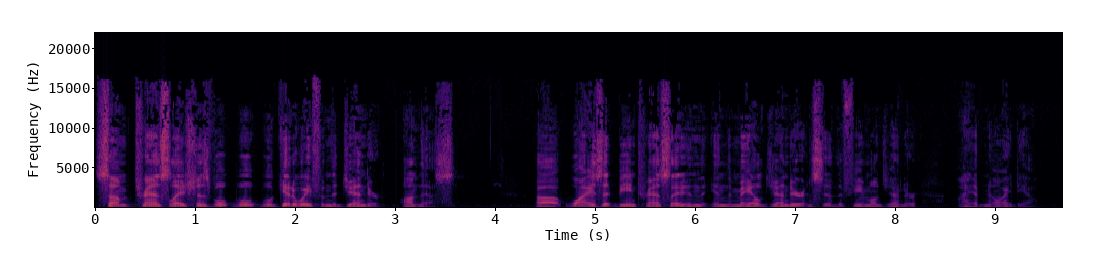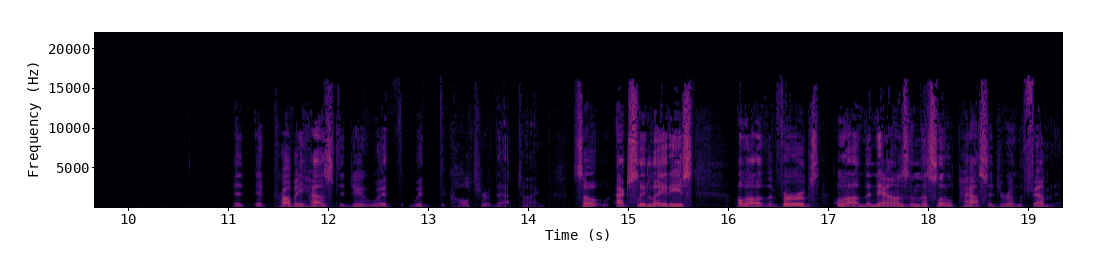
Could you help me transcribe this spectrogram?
some translations will, will, will get away from the gender on this. Uh, why is it being translated in the, in the male gender instead of the female gender? I have no idea. It, it probably has to do with, with the culture of that time. So, actually, ladies, a lot of the verbs, a lot of the nouns in this little passage are in the feminine,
